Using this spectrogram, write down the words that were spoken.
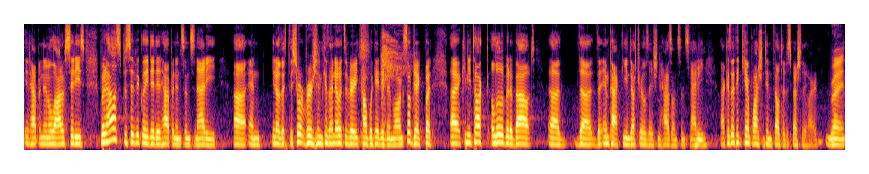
it happened in a lot of cities, but how specifically did it happen in Cincinnati? Uh, and you know the, the short version, because I know it's a very complicated and long subject, but uh, can you talk a little bit about uh, the the impact deindustrialization has on Cincinnati? Because mm-hmm. Uh, I think Camp Washington felt it especially hard. Right,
